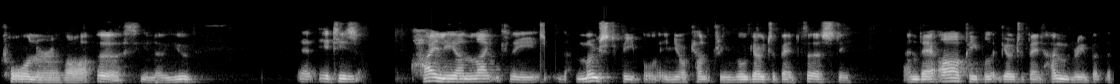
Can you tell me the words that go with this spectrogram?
corner of our earth. You know, you it is highly unlikely that most people in your country will go to bed thirsty and there are people that go to bed hungry, but the,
